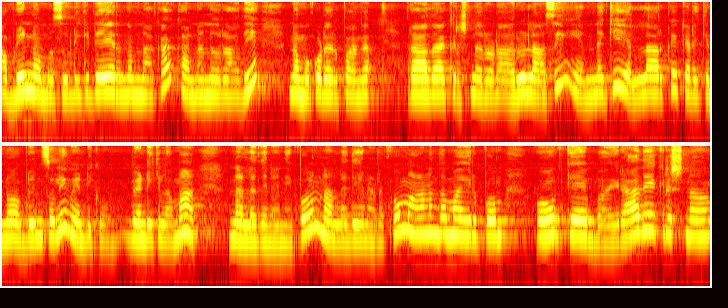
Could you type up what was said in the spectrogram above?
அப்படின்னு நம்ம சொல்லிக்கிட்டே இருந்தோம்னாக்கா கண்ணனும் ராதே நம்ம கூட இருப்பாங்க. ராதா கிருஷ்ணரோட அருள் ஆசை என்னைக்கு எல்லாருக்கும் கிடைக்கணும் அப்படின்னு சொல்லி வேண்டிக்குவோம். வேண்டிக்கலாமா? நல்லது நினைப்போம் நல்லதே நடக்கும் ஆனந்தமாக இருப்போம் ஓகே பை. ராதே கிருஷ்ணா.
